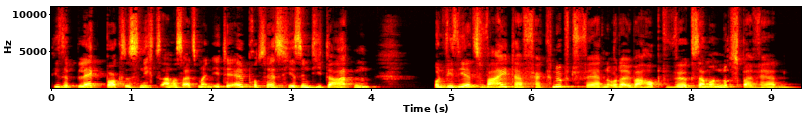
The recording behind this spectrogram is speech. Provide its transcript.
diese Black Box ist nichts anderes als mein ETL-Prozess. Hier sind die Daten und wie sie jetzt weiter verknüpft werden oder überhaupt wirksam und nutzbar werden.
